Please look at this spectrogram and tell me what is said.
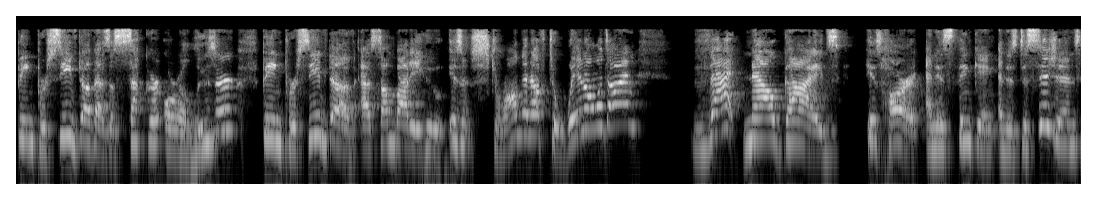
being perceived of as a sucker or a loser, being perceived of as somebody who isn't strong enough to win all the time. That now guides his heart and his thinking and his decisions,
